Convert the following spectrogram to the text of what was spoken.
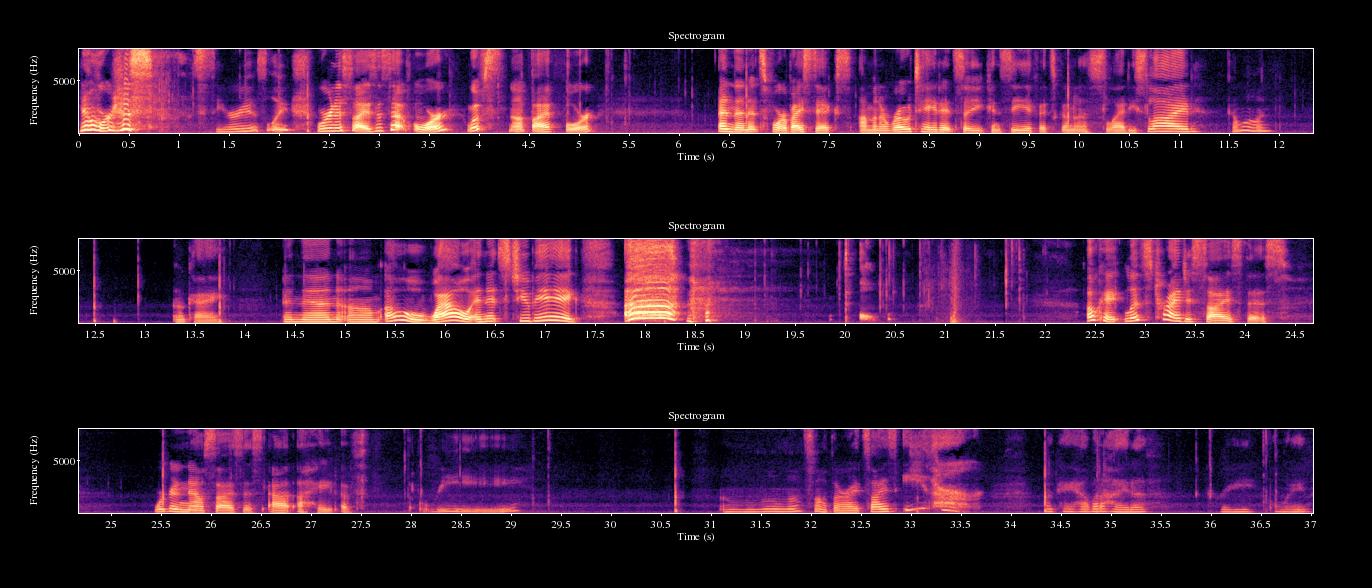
Now we're just, seriously, we're going to size this at 4. Whoops, not 5, 4. And then it's 4 by 6. I'm going to rotate it so you can see if it's going to slidey slide. Come on. Okay, and then, um, oh, wow, and it's too big. Ah! oh. Okay, let's try to size this. We're going to now size this at a height of 3. Oh, that's not the right size either. Okay, how about a height of 3.5?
